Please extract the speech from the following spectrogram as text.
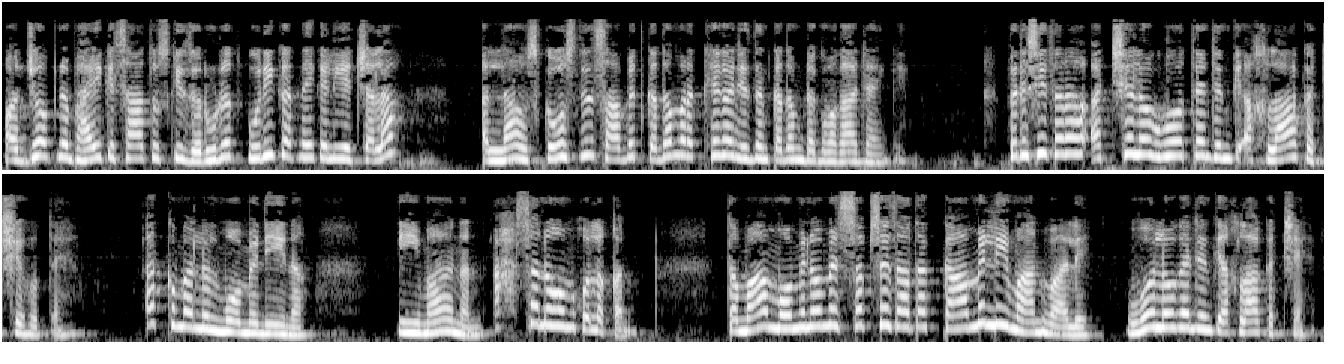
اور جو اپنے بھائی کے ساتھ اس کی ضرورت پوری کرنے کے لیے چلا، اللہ اس کو اس دن ثابت قدم رکھے گا جس دن قدم ڈگمگا جائیں گے۔ پھر اسی طرح اچھے لوگ وہ ہوتے ہیں جن کے اخلاق اچھے ہوتے ہیں۔ اکمل المومنین ایمان احسن خلقن تمام مومنوں میں سب سے زیادہ کامل ایمان والے وہ لوگ ہیں جن کے اخلاق اچھے ہیں۔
